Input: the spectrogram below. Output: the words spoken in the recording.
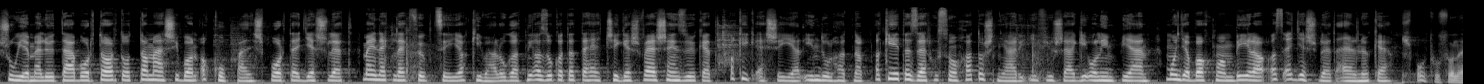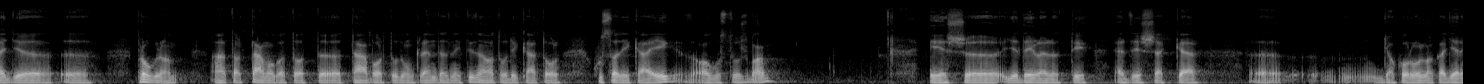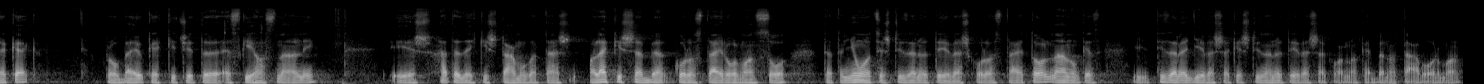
Súlyemelő tábor tartott Tamásiban a Koppány Sport Egyesület, melynek legfőbb célja kiválogatni azokat a tehetséges versenyzőket, akik eséllyel indulhatnak a 2026-os nyári ifjúsági olimpián, mondja Bakman Béla, az Egyesület elnöke. Sport 21 program által támogatott tábor tudunk rendezni 16-ától 20-áig, ez augusztusban, és ugye délelőtti edzésekkel gyakorolnak a gyerekek, próbáljuk egy kicsit ezt kihasználni, és hát ez egy kis támogatás. A legkisebb korosztályról van szó, tehát a 8 és 15 éves korosztálytól. Nálunk ez 11 évesek és 15 évesek vannak ebben a táborban.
